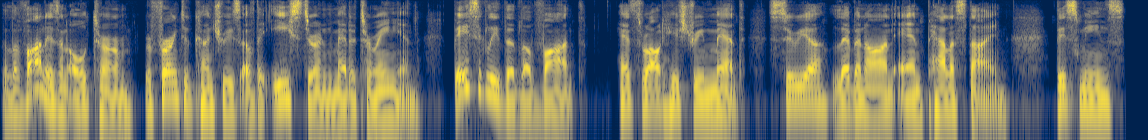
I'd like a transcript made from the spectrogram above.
The Levant is an old term referring to countries of the eastern Mediterranean. Basically, the Levant has throughout history meant Syria, Lebanon, and Palestine. This means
